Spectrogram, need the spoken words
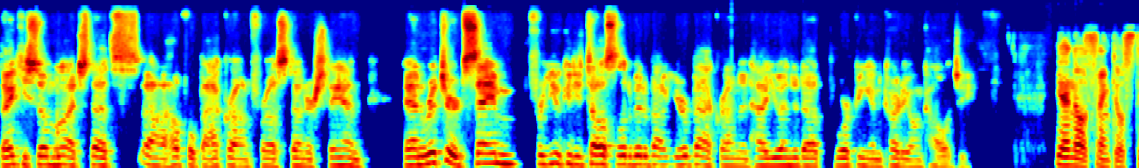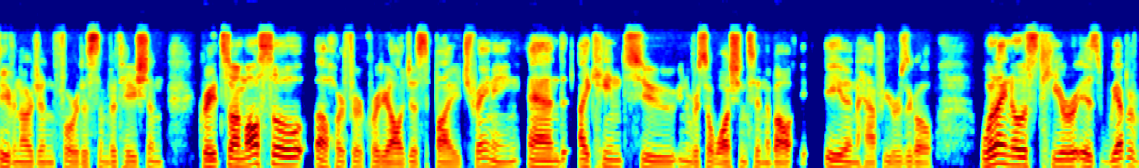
Thank you so much. That's a helpful background for us to understand. And Richard, same for you. Could you tell us a little bit about your background and how you ended up working in cardio oncology? Yeah, no, thank you, Stephen Arjun, for this invitation. Great. So I'm also a heart failure cardiologist by training, and I came to University of Washington about eight and a half years ago. What I noticed here is we have a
